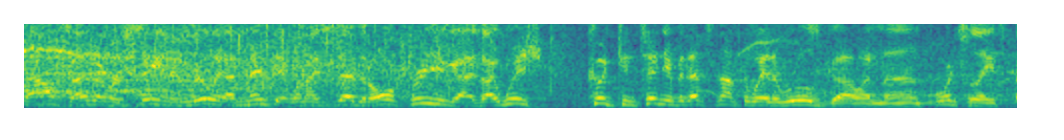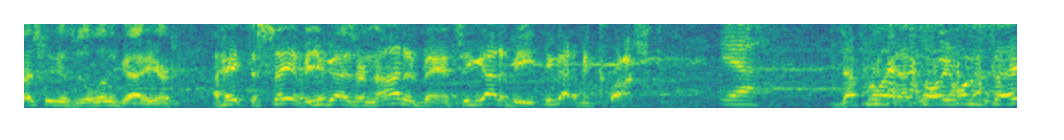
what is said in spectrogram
bouts I've ever seen. And really, I meant it when I said that all three of you guys, I wish, could continue, but that's not the way the rules go. And uh, unfortunately, especially because there's a little guy here, I hate to say it, but you guys are not advanced. You got to be, you got to be crushed. Yeah. Definitely, that's all you want to say?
